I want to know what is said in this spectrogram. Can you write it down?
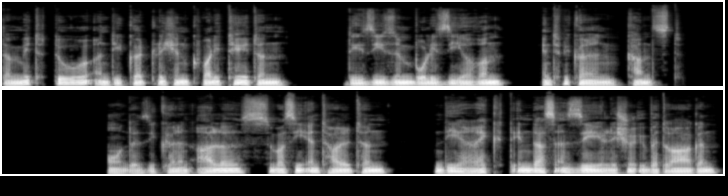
damit du an die göttlichen Qualitäten, die sie symbolisieren, entwickeln kannst. Und sie können alles, was sie enthalten, direkt in das Seelische übertragen,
